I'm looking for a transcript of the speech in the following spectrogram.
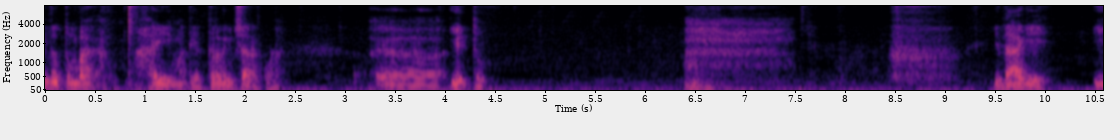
ಇದು ತುಂಬ ಹೈ ಮತ್ತು ಎತ್ತರದ ವಿಚಾರ ಕೂಡ ಇತ್ತು. ಇದಾಗಿ ಈ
